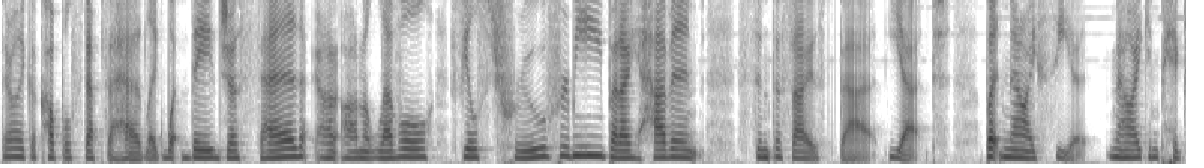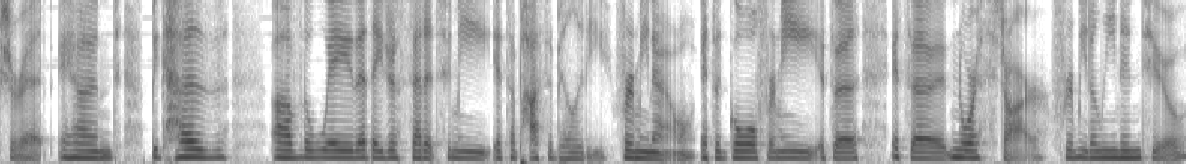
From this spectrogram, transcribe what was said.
they're like a couple steps ahead. Like what they just said on a level feels true for me, but I haven't synthesized that yet. But now I see it. Now I can picture it. And because of the way that they just said it to me it's a possibility for me now it's a goal for me it's a it's a north star for me to lean into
